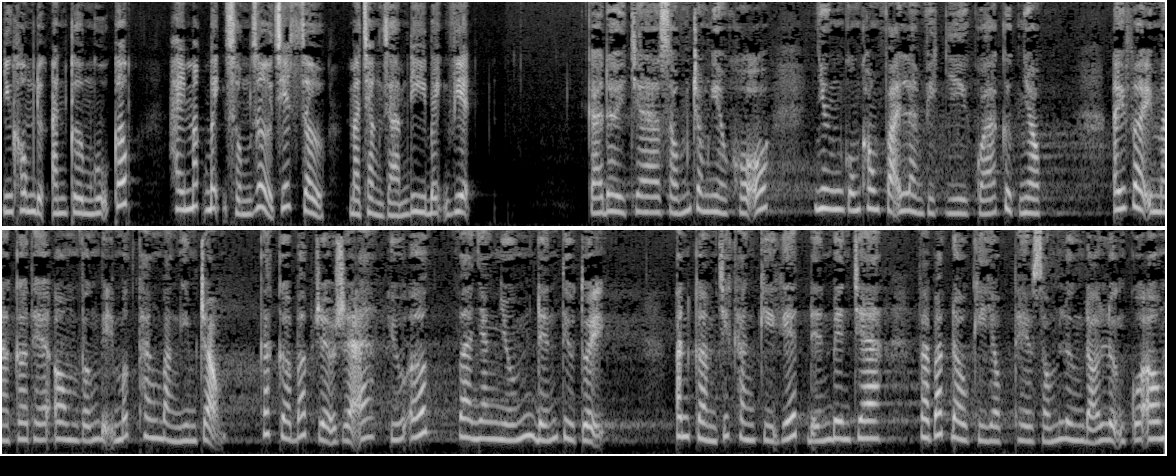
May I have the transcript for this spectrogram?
nhưng không được ăn cơm ngũ cốc hay mắc bệnh sống dở chết dở mà chẳng dám đi bệnh viện. Cả đời cha sống trong nghèo khổ, nhưng cũng không phải làm việc gì quá cực nhọc. Ấy vậy mà cơ thể ông vẫn bị mất thăng bằng nghiêm trọng, các cơ bắp rệu rã, yếu ớt và nhăn nhúm đến tiêu tụy. Anh cầm chiếc khăn kỳ ghét đến bên cha và bắt đầu kỳ dọc theo sống lưng đỏ lượng của ông.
